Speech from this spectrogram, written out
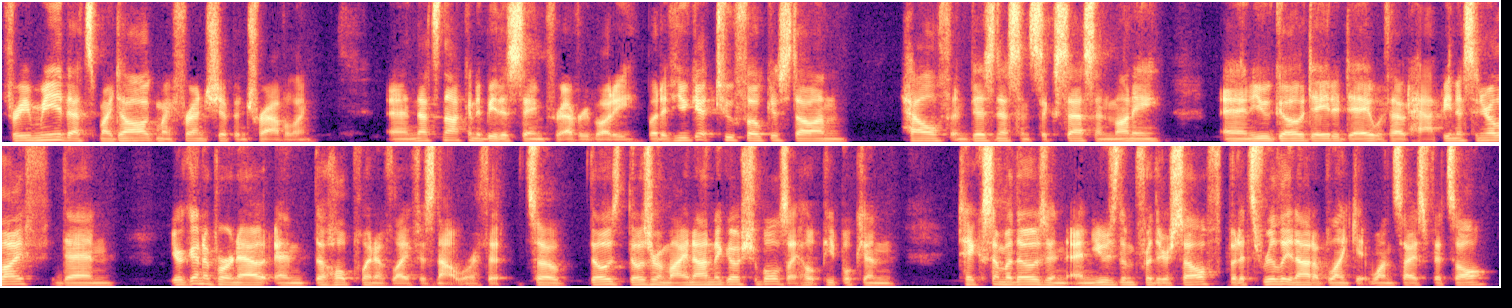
For me, that's my dog, my friendship, and traveling. And that's not going to be the same for everybody. But if you get too focused on health and business and success and money, and you go day to day without happiness in your life, then you're going to burn out and the whole point of life is not worth it. So those those are my non-negotiables. I hope people can take some of those and, and use them for yourself. But it's really not a blanket one size fits all.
